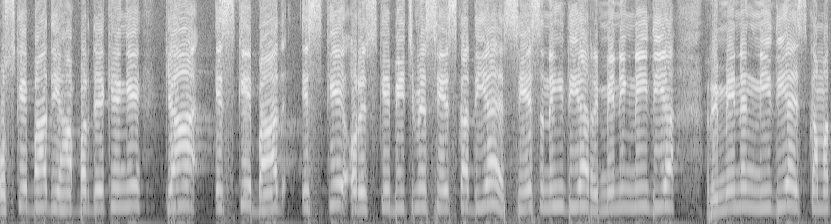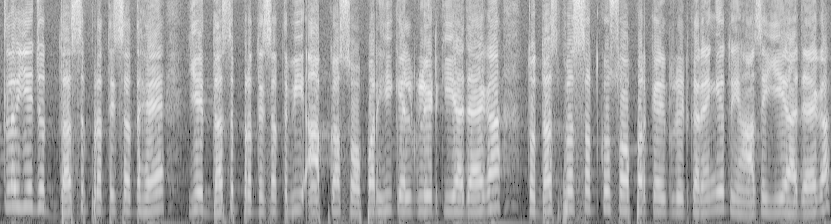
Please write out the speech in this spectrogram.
उसके बाद यहाँ पर देखेंगे, क्या इसके बाद इसके और इसके बीच में शेष का दिया है? शेष नहीं दिया रिमेनिंग नहीं दिया। रिमेनिंग नहीं दिया, इसका मतलब ये जो 10 प्रतिशत है, ये 10 प्रतिशत भी आपका 100 पर ही कैलकुलेट किया जाएगा। तो 10 प्रतिशत को 100 पर कैलकुलेट करेंगे तो यहाँ से ये आ जाएगा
